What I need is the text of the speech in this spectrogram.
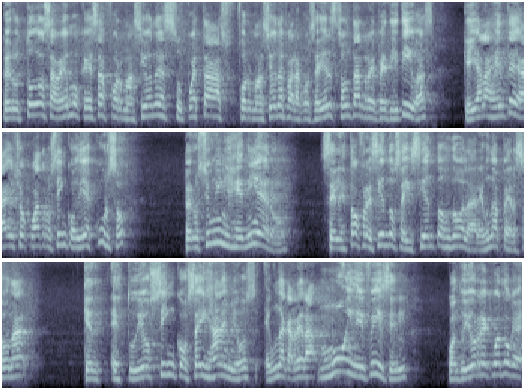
pero todos sabemos que esas formaciones, supuestas formaciones para conseguir, son tan repetitivas que ya la gente ha hecho 4, 5, 10 cursos, pero si un ingeniero se le está ofreciendo 600 dólares, una persona que estudió 5 o 6 años en una carrera muy difícil, cuando yo recuerdo que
